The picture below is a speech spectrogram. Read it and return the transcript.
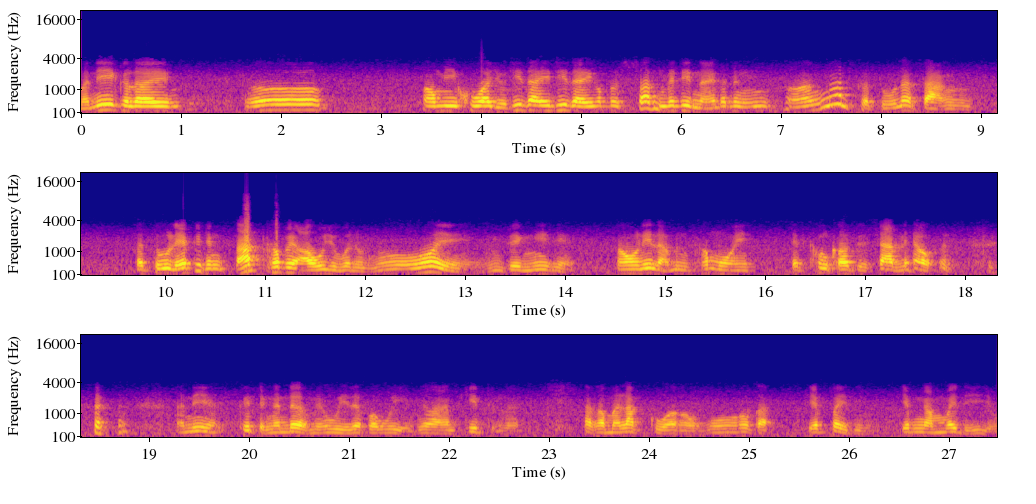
วันนี้ก็เลยเออ เอามีครัวอยู่ที่ใดที่ใดก็ไปสั้นไปที่ไหนไปถึงงัดประตูหน้าต่างประตูเหล็กก็ยังตัดเข้าไปเอาอยู่บนโอ้ยมันเป็นงี้สิเอานี่แหละมันขโมย แต่ของเขาถือทราบแล้วอันนี้คิดถึงเงินเดิมไม่อุ้ยแล้วพออุ้ยเวลาคิดถึงนะถ้าเขามาลักกลัวเขาโอ้เขาก็เก็บไว้ดีเก็บงำไว้ดีอยู่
